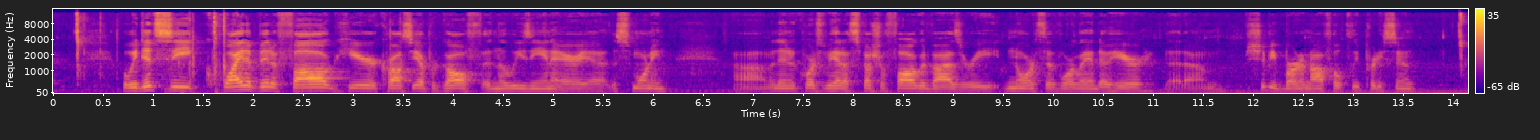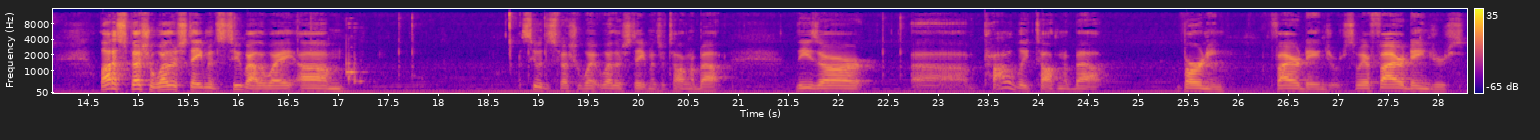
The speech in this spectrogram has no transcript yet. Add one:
But we did see quite a bit of fog here across the upper Gulf in the Louisiana area this morning. Um, and then, of course, we had a special fog advisory north of Orlando here that um, should be burning off hopefully pretty soon. A lot of special weather statements, too, by the way. Um, See what the special weather statements are talking about. These are uh, probably talking about burning, fire dangers. So we have fire dangers.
